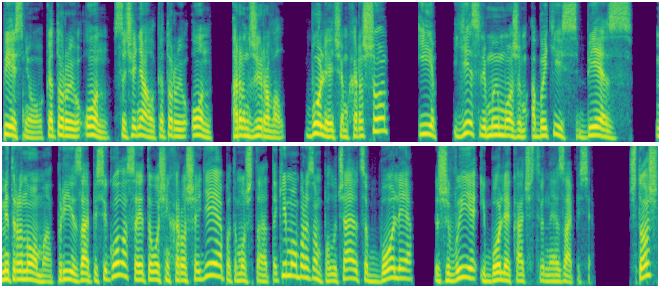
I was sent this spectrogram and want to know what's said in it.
песню, которую он сочинял, которую он аранжировал более чем хорошо. И если мы можем обойтись без метронома при записи голоса, это очень хорошая идея, потому что таким образом получаются более живые и более качественные записи. Что ж,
